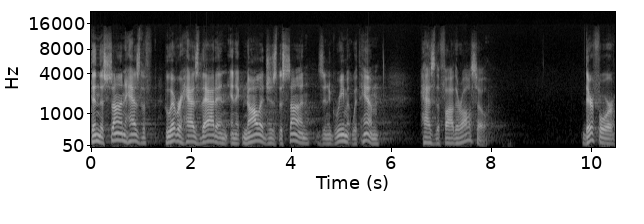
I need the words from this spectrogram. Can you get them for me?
Then the son has the, whoever has that and, and acknowledges the son is in agreement with him, has the father also. Therefore,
